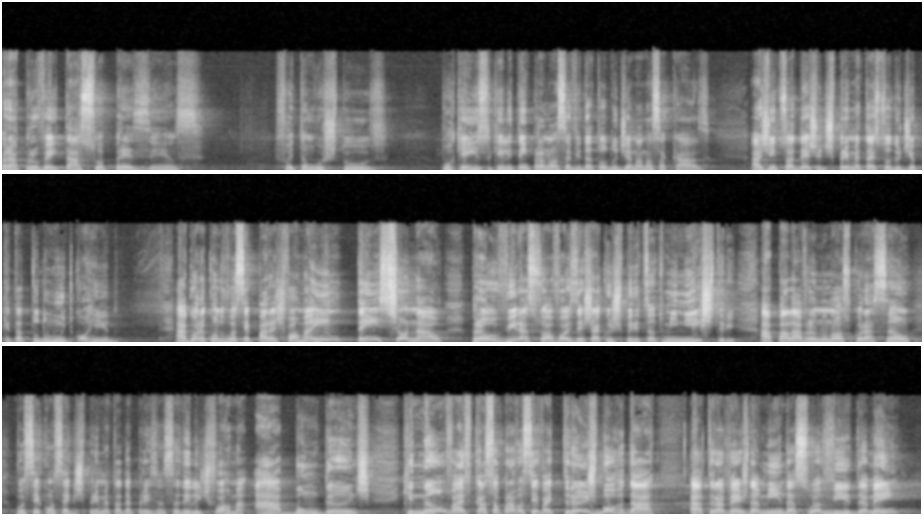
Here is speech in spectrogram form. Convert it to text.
para aproveitar a Sua presença. Foi tão gostoso, porque é isso que Ele tem para a nossa vida todo dia na nossa casa. A gente só deixa de experimentar isso todo dia porque está tudo muito corrido. Agora, quando você para de forma intencional para ouvir a sua voz, deixar que o Espírito Santo ministre a palavra no nosso coração, você consegue experimentar da presença dele de forma abundante, que não vai ficar só para você, vai transbordar através da mim e da sua vida, amém?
